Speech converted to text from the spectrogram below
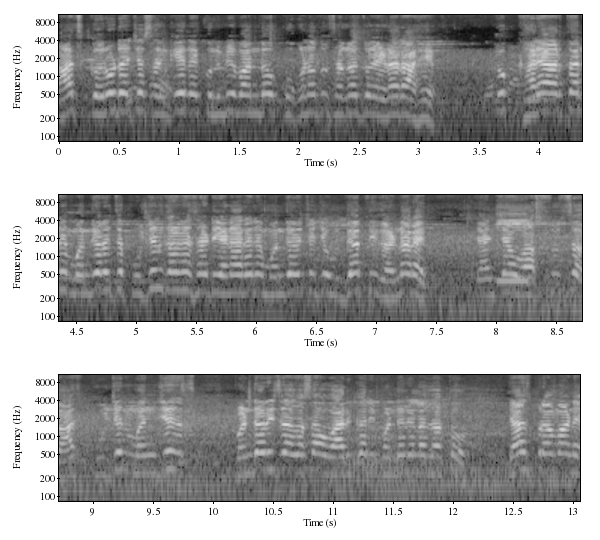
आज करोडोच्या संख्येने कुणबी बांधव कोकणातून सगळा जो येणार आहे तो खऱ्या अर्थाने मंदिराचे पूजन करण्यासाठी येणार आहे आणि मंदिराचे जे विद्यार्थी घडणार आहेत त्यांच्या वास्तूचं आज पूजन म्हणजेच पंढरीचा जसा वारकरी पंढरीला जातो त्याचप्रमाणे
